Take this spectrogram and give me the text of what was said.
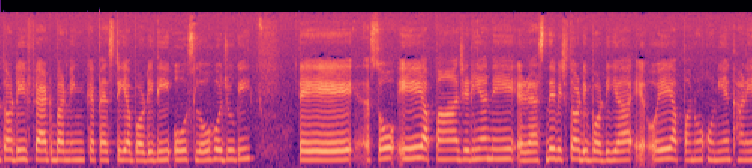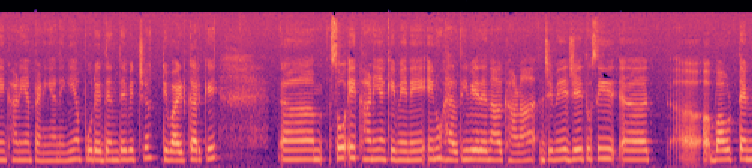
ਤੁਹਾਡੀ ਫੈਟ ਬਰਨਿੰਗ ਕੈਪੈਸਿਟੀ ਆ ਬਾਡੀ ਦੀ, ਉਹ ਸਲੋ ਹੋ ਜਾਊਗੀ। ਤੇ ਸੋ ਇਹ ਆਪਾਂ ਜਿਹੜੀਆਂ ਨੇ ਰੈਸਟ ਦੇ ਵਿੱਚ ਤੁਹਾਡੀ ਬਾਡੀ ਆ, ਇਹ ਆਪਾਂ ਨੂੰ ਉਹਨੀਆਂ ਖਾਣੀਆਂ ਖਾਣੀਆਂ ਪੈਣੀਆਂ ਨੇਗੀਆਂ ਪੂਰੇ ਦਿਨ ਦੇ ਵਿੱਚ ਡਿਵਾਈਡ ਕਰਕੇ। ਸੋ ਇਹ ਖਾਣੀਆਂ ਕਿਵੇਂ ਨੇ? ਇਹਨੂੰ ਹੈਲਥੀ ਵੇ ਦੇ ਨਾਲ ਖਾਣਾ। ਜਿਵੇਂ ਜੇ ਤੁਸੀਂ ਅਬਾਊਟ 10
